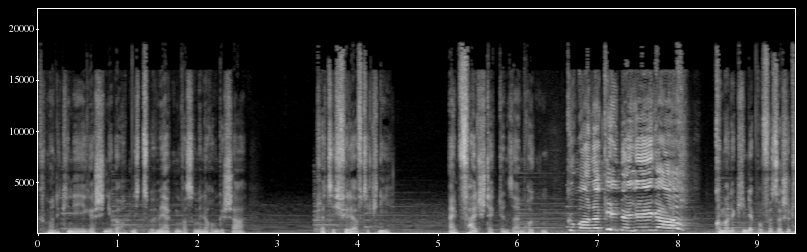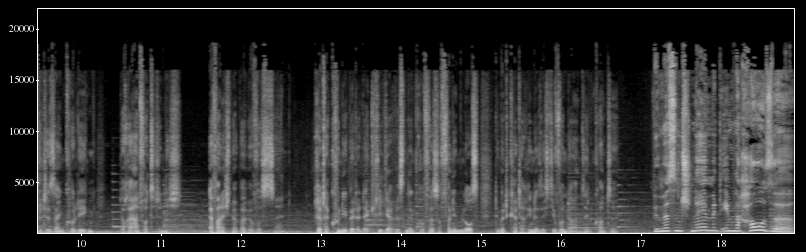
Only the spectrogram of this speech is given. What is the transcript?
Kumanakin der Jäger schien überhaupt nicht zu bemerken, was um ihn herum geschah. Plötzlich fiel er auf die Knie. Ein Pfeil steckte in seinem Rücken. Commander Kinderjäger! Commander Keen, der Professor, schüttelte seinen Kollegen, doch er antwortete nicht. Er war nicht mehr bei Bewusstsein. Ritter Kunibert und der Krieger rissen den Professor von ihm los, damit Katharina sich die Wunde ansehen konnte. Wir müssen schnell mit ihm nach Hause.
